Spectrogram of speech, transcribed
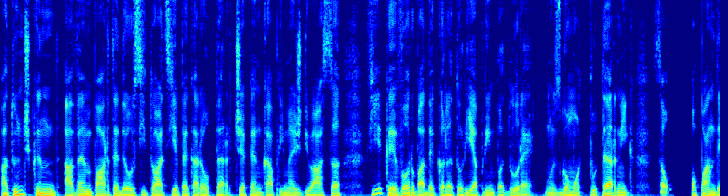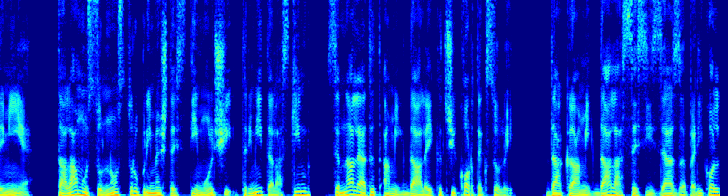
Atunci când avem parte de o situație pe care o percepem ca primejdioasă, fie că e vorba de călătoria prin pădure, un zgomot puternic sau o pandemie, talamusul nostru primește stimul și trimite la schimb semnale atât amigdalei cât și cortexului. Dacă amigdala sesizează pericol,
